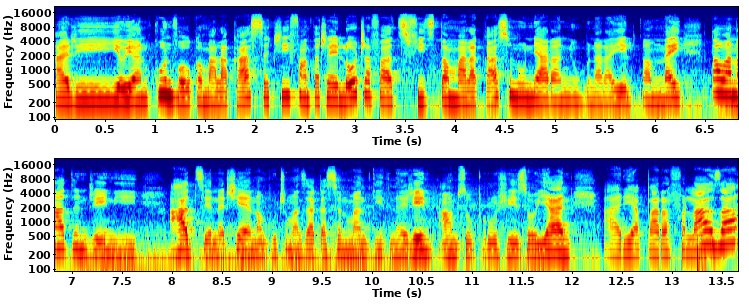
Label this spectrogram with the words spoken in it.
Ary eo ihany koa ny vahoaka malagasy satria fantatray loatra fa tsy vitsy tamin'ny malagasy no niharan'ny omby nalahelo taminay tao anatin'ireny ady izay natrehan'Ambohitrimanjaka sy ny manodidina ireny amin'izao projet izao ihany. Ary à part filaza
